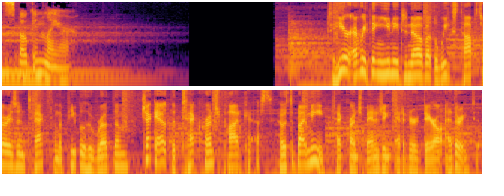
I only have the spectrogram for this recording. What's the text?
SpokenLayer. To hear everything you need to know about the week's top stories in tech from the people who wrote them, check out the TechCrunch podcast, hosted by me, TechCrunch managing editor Darrell Etherington.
